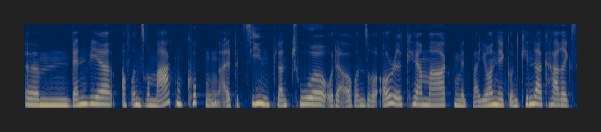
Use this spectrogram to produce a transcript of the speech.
Ähm, wenn wir auf unsere Marken gucken, Alpecin, Plantur oder auch unsere Oral Care Marken mit Bionic und Kindercarix,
